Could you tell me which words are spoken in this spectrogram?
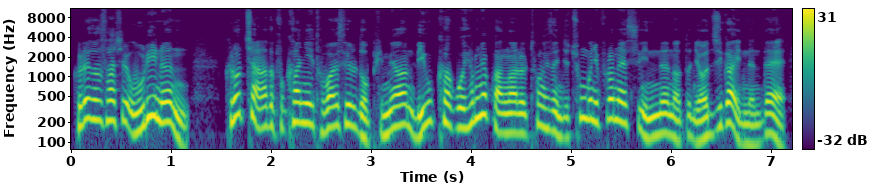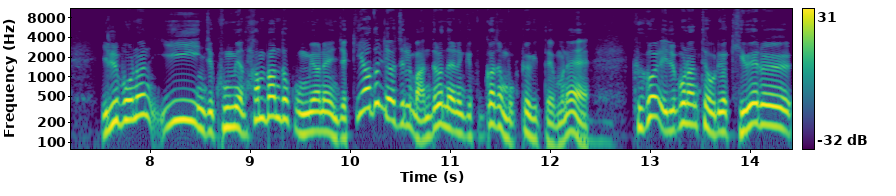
그래서 사실 우리는 그렇지 않아도 북한이 도발 수위를 높이면 미국하고 협력 강화를 통해서 이제 충분히 풀어낼 수 있는 어떤 여지가 있는데 일본은 이 이제 국면 한반도 국면에 이제 끼어들 여지를 만들어내는 게 국가적 목표이기 때문에 그걸 일본한테 우리가 기회를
